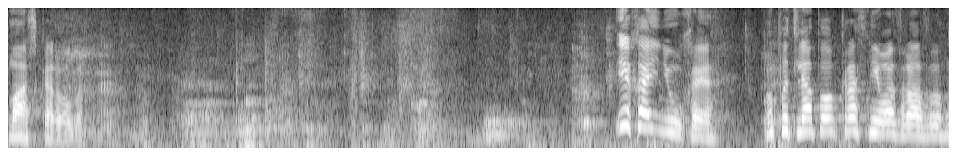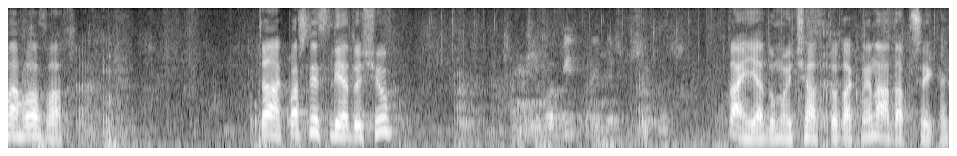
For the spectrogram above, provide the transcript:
Машка робить. І хай нюхає. Ну, петля покрасніла зразу на глазах. Так, пошли слідущу. А ти в обід прийдеш, пшикнеш. Та я думаю, часто так не треба пшикати.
